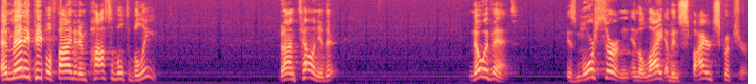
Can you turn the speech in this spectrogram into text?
And many people find it impossible to believe. But I'm telling you, there, no event is more certain in the light of inspired scripture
